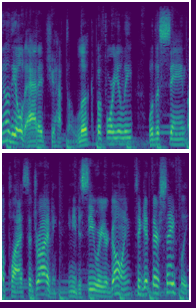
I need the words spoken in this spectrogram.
know the old adage, you have to look before you leap? Well, the same applies to driving. You need to see where you're going to get there safely.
